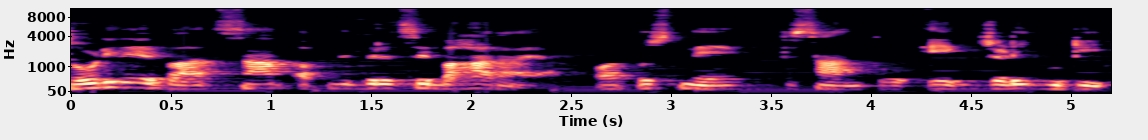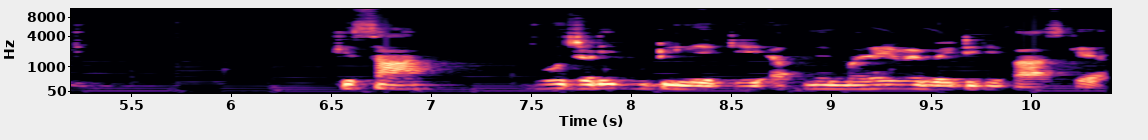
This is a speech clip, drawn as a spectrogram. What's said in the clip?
थोड़ी देर बाद सांप अपने बिल से बाहर आया और उसने किसान को एक जड़ी बूटी दी। किसान वो जड़ी बूटी लेके अपने मरे हुए बेटे के पास गया।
